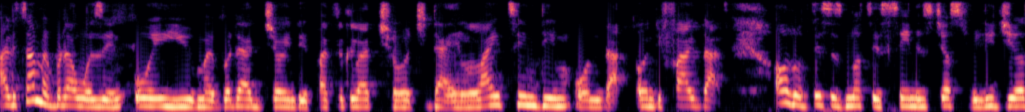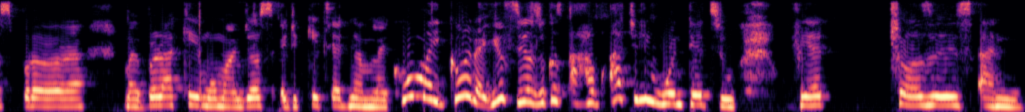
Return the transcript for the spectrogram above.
at the time my brother was in OAU, my brother joined a particular church that enlightened him on that on the fact that all of this is not a sin, it's just religious. But my brother came home and just educated me. I'm like, oh my god, are you serious? Because I have actually wanted to wear trousers and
